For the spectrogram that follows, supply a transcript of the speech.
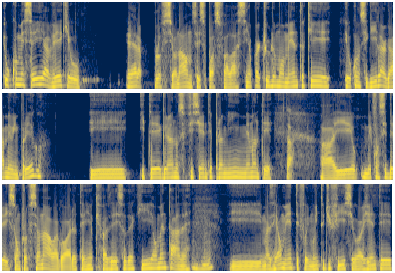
eu comecei a ver que eu era profissional, não sei se eu posso falar assim, a partir do momento que eu consegui largar meu emprego e, e ter grana o suficiente para mim me manter. Tá. Aí eu me considerei, sou um profissional, agora eu tenho que fazer isso daqui e aumentar, né? E, mas realmente foi muito difícil. A gente,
